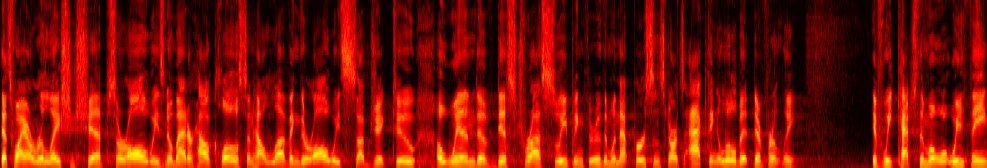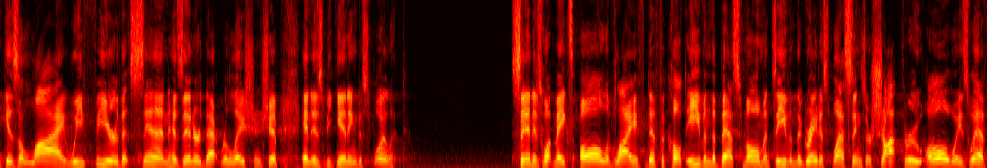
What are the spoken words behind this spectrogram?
That's why our relationships are always, no matter how close and how loving, they're always subject to a wind of distrust sweeping through them when that person starts acting a little bit differently. If we catch them on what we think is a lie, we fear that sin has entered that relationship and is beginning to spoil it. Sin is what makes all of life difficult. Even the best moments, even the greatest blessings are shot through always with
